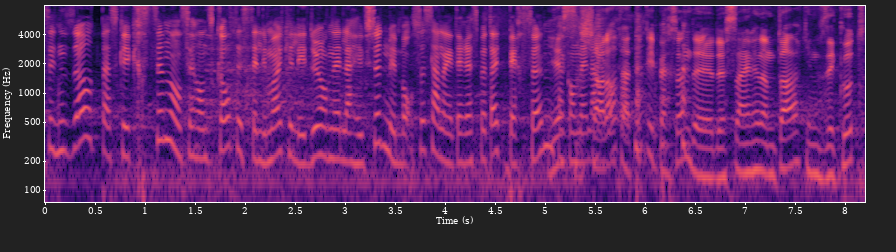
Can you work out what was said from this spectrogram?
c'est nous autres, parce que Christine, on s'est rendu compte, et c'était les mois que les deux, on est de la rive sud, mais bon, ça, ça l'intéresse peut-être personne. Yes, qu'on est là. à toutes les personnes de, de Saint-Rédempteur qui nous écoutent.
